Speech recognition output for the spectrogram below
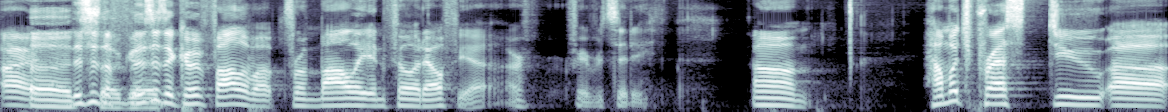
All right. Oh, this is so the, this is a good follow up from Molly in Philadelphia, our favorite city. Um, how much press do uh,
